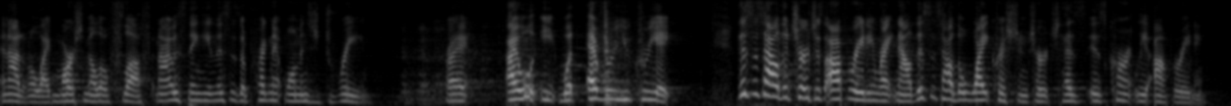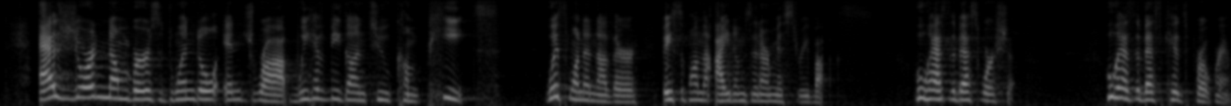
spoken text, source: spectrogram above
and I don't know, like marshmallow fluff. And I was thinking, this is a pregnant woman's dream, right? I will eat whatever you create. This is how the church is operating right now. This is how the white Christian church has, is currently operating. As your numbers dwindle and drop, we have begun to compete with one another based upon the items in our mystery box. Who has the best worship? Who has the best kids program?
